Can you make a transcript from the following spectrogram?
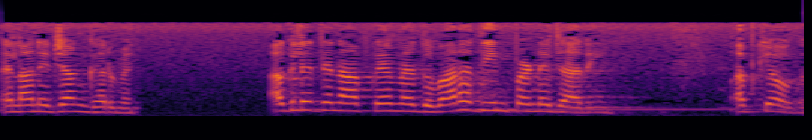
اعلان جنگ گھر میں۔ اگلے دن آپ کہیں، میں دوبارہ دین پڑھنے جا رہی ہوں۔ اب کیا ہوگا؟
